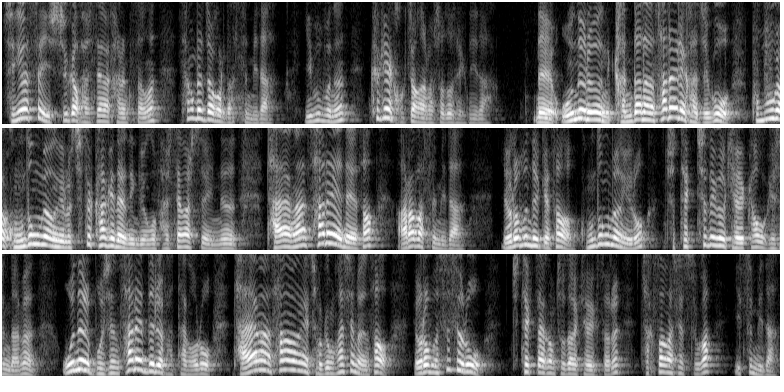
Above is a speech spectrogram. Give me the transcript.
증여세 이슈가 발생할 가능성은 상대적으로 낮습니다. 이 부분은 크게 걱정 안 하셔도 됩니다. 네, 오늘은 간단한 사례를 가지고 부부가 공동 명의로 취득하게 되는 경우 발생할 수 있는 다양한 사례에 대해서 알아봤습니다. 여러분들께서 공동 명의로 주택 취득을 계획하고 계신다면 오늘 보신 사례들을 바탕으로 다양한 상황에 적용하시면서 여러분 스스로 주택자금 조달 계획서를 작성하실 수가 있습니다.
